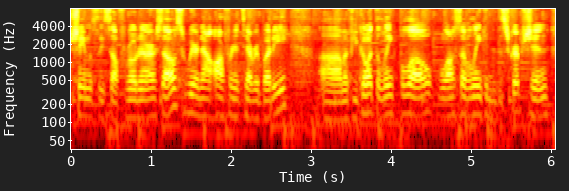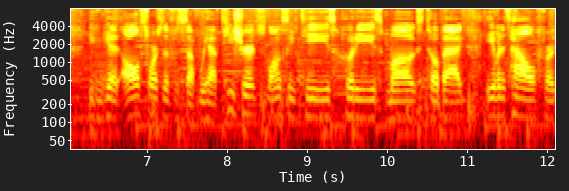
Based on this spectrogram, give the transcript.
shamelessly self-promoting ourselves, we are now offering it to everybody. Um, if you go at the link below, we'll also have a link in the description. You can get all sorts of stuff. We have t-shirts, long sleeve tees, hoodies, mugs, tote bag, even a towel for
